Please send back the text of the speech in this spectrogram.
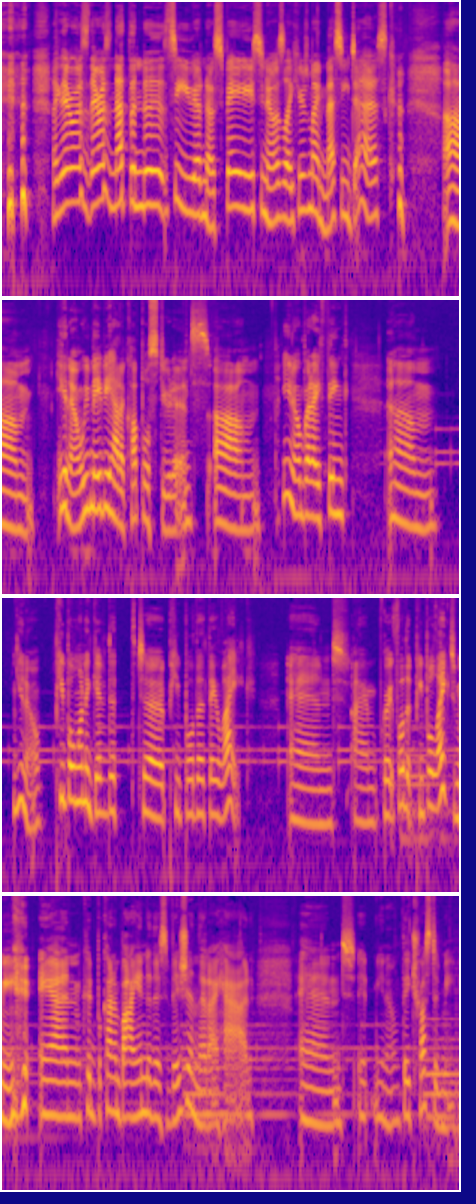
like there was there was nothing to see. You had no space. You know, it was like here's my messy desk. um, you know, we maybe had a couple students, um, you know, but I think, um, you know, people want to give to, to people that they like. And I'm grateful that people liked me and could kind of buy into this vision that I had. And it, you know, they trusted me.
